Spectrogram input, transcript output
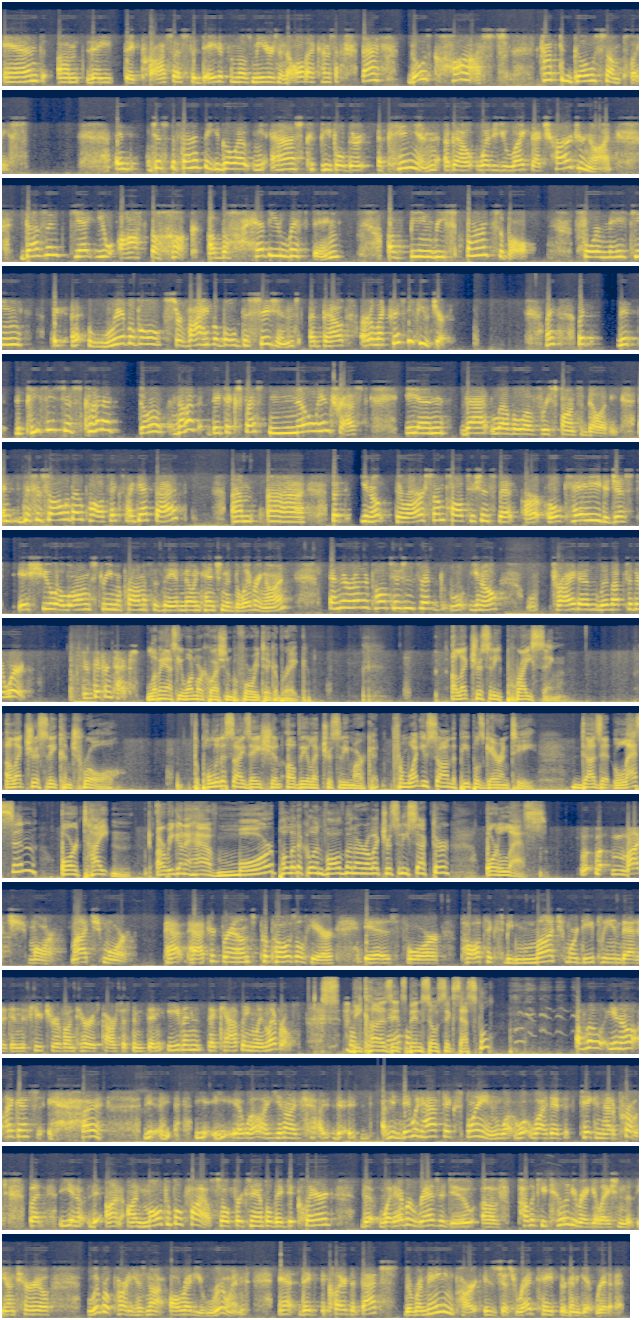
and um, they they process the data from those meters and all that kind of stuff. That those costs have to go someplace. And just the fact that you go out and you ask people their opinion about whether you like that charge or not doesn't get you off the hook of the heavy lifting of being responsible for making uh, livable, survivable decisions about our electricity future. Right? But the, the PCs just kind of don't not they've expressed no interest in that level of responsibility. And this is all about politics. I get that. Um, uh, but you know, there are some politicians that are okay to just issue a long stream of promises they have no intention of delivering on, and there are other politicians that you know try to live up to their word. There's different types. Let me ask you one more question before we take a break. Electricity pricing, electricity control, the politicization of the electricity market. From what you saw in the People's Guarantee, does it lessen or tighten? Are we going to have more political involvement in our electricity sector or less? Much more, much more. Pat, Patrick Brown's proposal here is for politics to be much more deeply embedded in the future of Ontario's power system than even the Kathleen Wynne Liberals. So because example, it's been so successful? Well, you know, I guess, I, well, you know, I, I mean, they would have to explain what, why they've taken that approach. But you know, on on multiple files. So, for example, they've declared that whatever residue of public utility regulation that the Ontario Liberal Party has not already ruined, and they've declared that that's the remaining part is just red tape. They're going to get rid of it.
